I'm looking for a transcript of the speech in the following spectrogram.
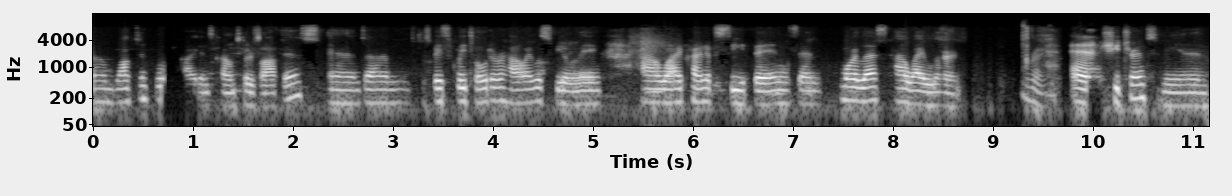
and, um, walked into a guidance counselor's office and um, just basically told her how i was feeling how i kind of see things and more or less how i learn Right. And she turned to me and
